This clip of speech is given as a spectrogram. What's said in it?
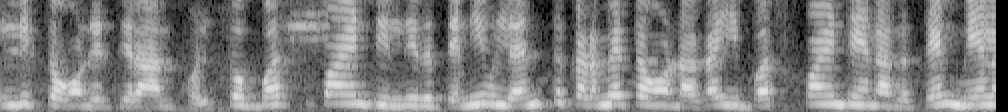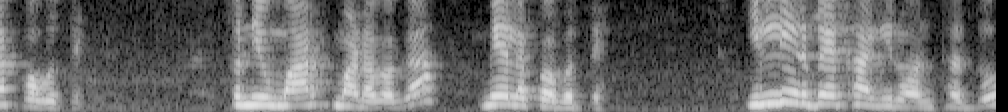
ಇಲ್ಲಿಗೆ ತಗೊಂಡಿರ್ತೀರಾ ಅನ್ಕೊಳ್ಳಿ. ಸೊ ಬಸ್ ಪಾಯಿಂಟ್ ಇಲ್ಲಿರುತ್ತೆ ನೀವು ಲೆಂತ್ ಕಡಿಮೆ ತಗೊಂಡಾಗ ಈ ಬಸ್ ಪಾಯಿಂಟ್ ಏನಾಗುತ್ತೆ? ಮೇಲಕ್ಕೆ ಹೋಗುತ್ತೆ. ಸೊ ನೀವು ಮಾರ್ಕ್ ಮಾಡೋವಾಗ ಮೇಲಕ್ಕೆ ಹೋಗುತ್ತೆ. ಇಲ್ಲಿ ಇರ್ಬೇಕಾಗಿರುವಂಥದ್ದು,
